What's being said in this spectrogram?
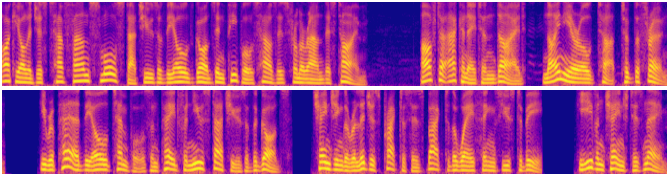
Archaeologists have found small statues of the old gods in people's houses from around this time. After Akhenaten died, nine year old Tut took the throne. He repaired the old temples and paid for new statues of the gods, changing the religious practices back to the way things used to be. He even changed his name.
